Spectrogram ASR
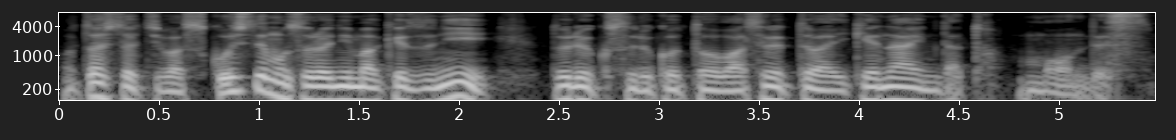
私たちは少しでもそれに負けずに努力することを忘れてはいけないんだと思うんです。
